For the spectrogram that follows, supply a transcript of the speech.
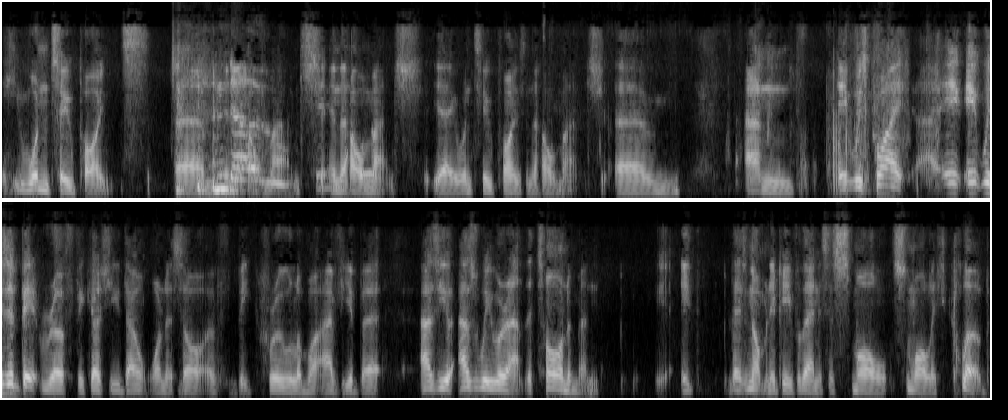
he won two points. Um, in No. the whole match. In the whole match, yeah, he won two points in the whole match, um, and it was quite. It, it was a bit rough because you don't want to sort of be cruel and what have you, but as you as we were at the tournament, it there's not many people there, and it's a small, smallish club.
